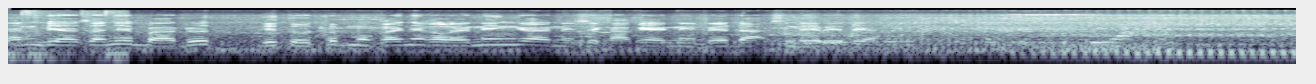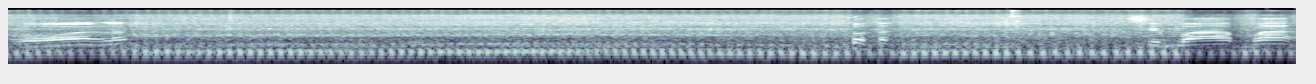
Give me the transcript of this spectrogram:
Kan biasanya badut ditutup mukanya kalau ini enggak nih si kakek ini beda sendiri dia. Oh lah. si bapak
